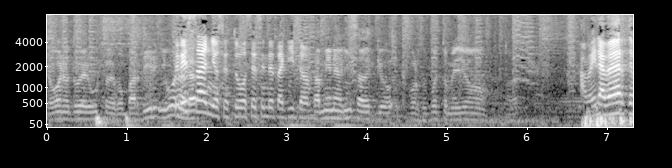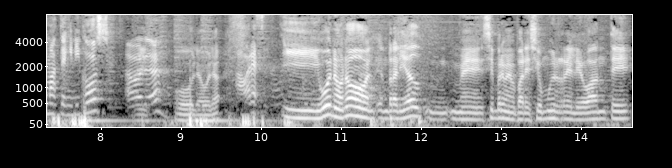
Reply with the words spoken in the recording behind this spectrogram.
que bueno, tuve el gusto de compartir. Y bueno, Tres la- años estuvo Ceci en De Taquito. también a Elizabeth, que por supuesto me dio... a ver. A ver, a ver, temas técnicos. Ahora. Hola, hola. Ahora sí. Y bueno, no, en realidad me, siempre me pareció muy relevante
